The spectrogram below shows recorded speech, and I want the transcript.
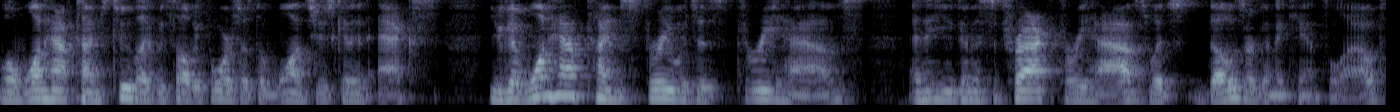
well, 1 half times 2, like we saw before, is just a 1, so you just get an x. You get 1 half times 3, which is 3 halves and then you're going to subtract 3 halves, which those are going to cancel out,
